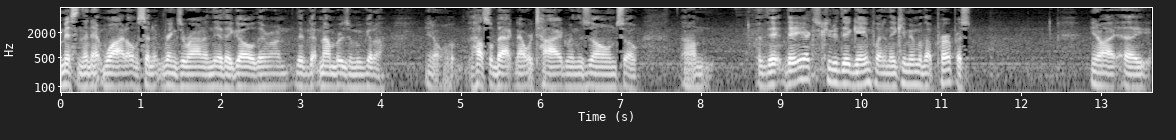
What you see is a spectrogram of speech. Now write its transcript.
missing the net wide. All of a sudden, it rings around, and there they go. They're on. They've got numbers, and we've got to, you know, hustle back. Now we're tied. We're in the zone. So um, they, they executed their game plan, and they came in with a purpose. You know, I, I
